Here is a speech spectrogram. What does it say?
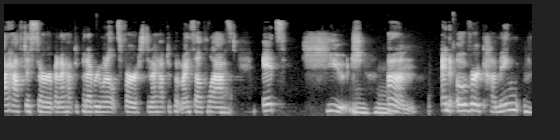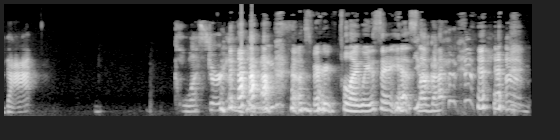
I have to serve and I have to put everyone else first and I have to put myself last. It's huge. Mhm. Um and overcoming that cluster of beliefs that was a very polite way to say it. Yes, love that. um,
